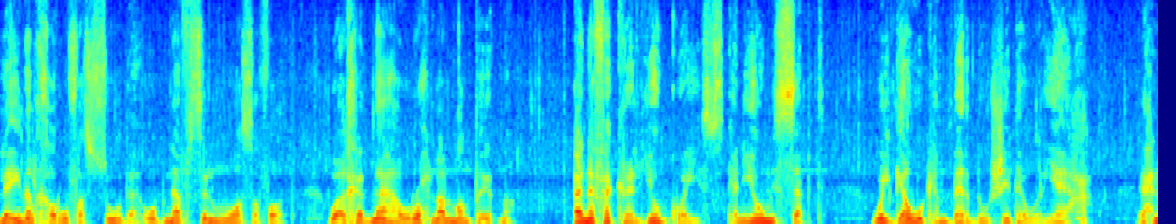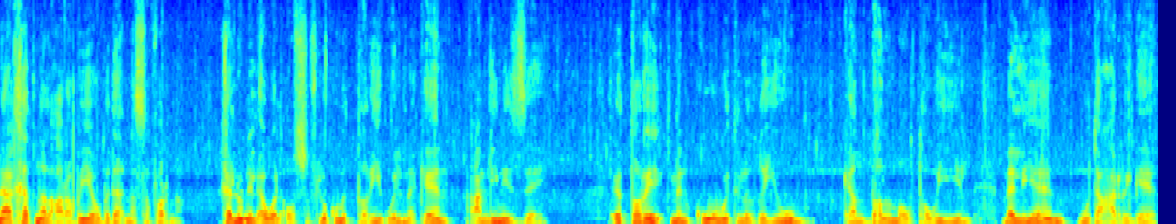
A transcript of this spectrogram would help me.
لقينا الخروفة السوداء وبنفس المواصفات وأخدناها ورحنا لمنطقتنا. أنا فاكرة اليوم كويس كان يوم السبت والجو كان برد وشتاء ورياح. إحنا أخدنا العربية وبدأنا سفرنا. خلوني الأول أوصف لكم الطريق والمكان عاملين إزاي. الطريق من قوة الغيوم كان ضلمة وطويل مليان متعرجات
